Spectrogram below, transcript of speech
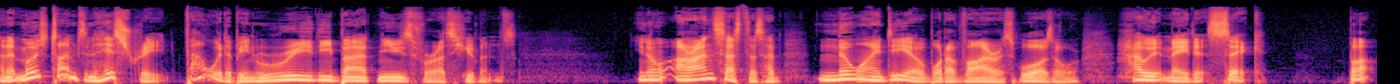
And at most times in history, that would have been really bad news for us humans. You know, our ancestors had no idea what a virus was or how it made it sick. But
